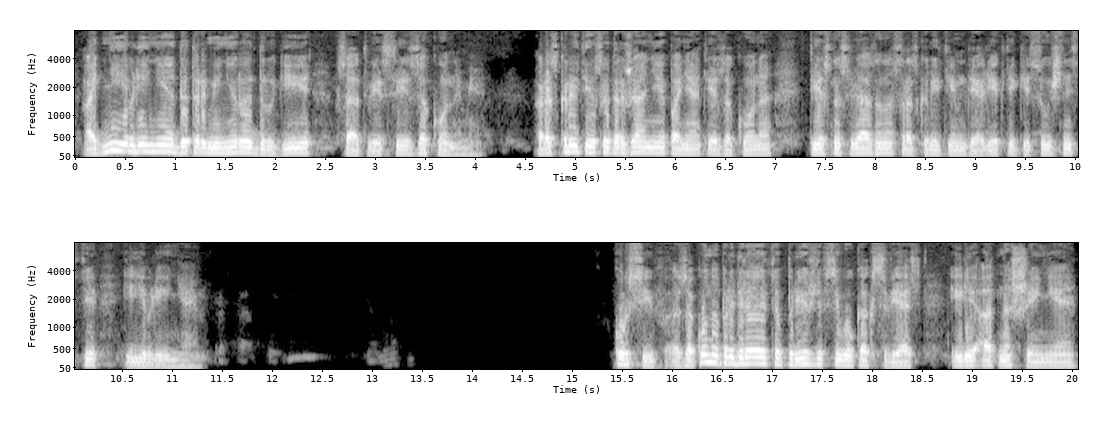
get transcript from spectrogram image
Одни явления детерминируют другие в соответствии с законами. Раскрытие содержания понятия закона тесно связано с раскрытием диалектики сущности и явления. Курсив. Закон определяется прежде всего как связь или отношение.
